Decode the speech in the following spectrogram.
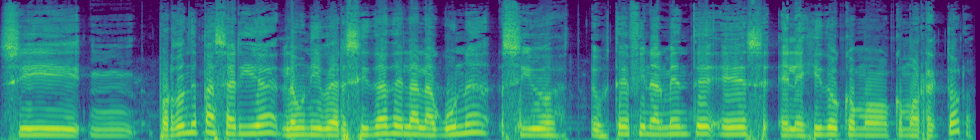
si mm, por dónde pasaría la Universidad de La Laguna si usted finalmente es elegido como, como rector?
